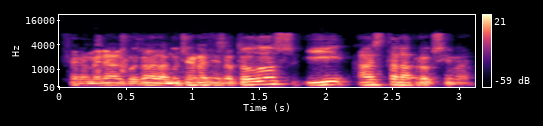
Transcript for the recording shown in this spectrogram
Fenomenal, pues nada, muchas gracias a todos y hasta la próxima.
